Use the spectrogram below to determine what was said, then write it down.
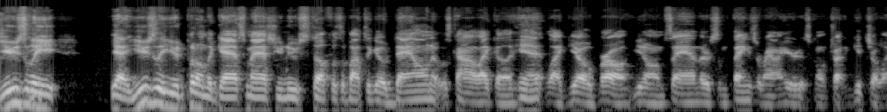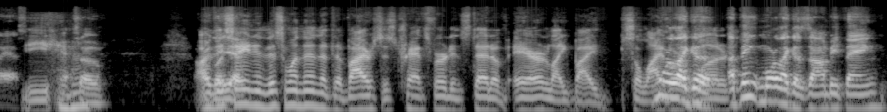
Usually, yeah, usually you'd put on the gas mask. You knew stuff was about to go down. It was kind of like a hint, like, "Yo, bro, you know what I'm saying? There's some things around here that's going to try to get your ass." Yeah. So Are But they yeah. saying in this one then that the virus is transferred instead of air, like by saliva? more or like blood a, or- I think more like a zombie thing.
